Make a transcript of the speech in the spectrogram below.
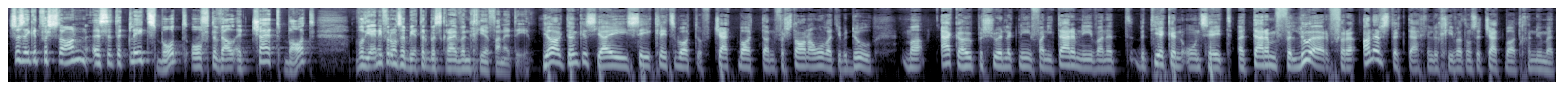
Soos ek dit verstaan, is dit 'n kletsbot, oftewel 'n chatbot. Wil jy nie vir ons 'n beter beskrywing gee van dit nie? Ja, ek dink as jy sê kletsbot of chatbot, dan verstaan almal wat jy bedoel maar ek hou persoonlik nie van die term nie want dit beteken ons het 'n term verloor vir 'n ander stuk tegnologie wat ons 'n chatbot genoem het.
